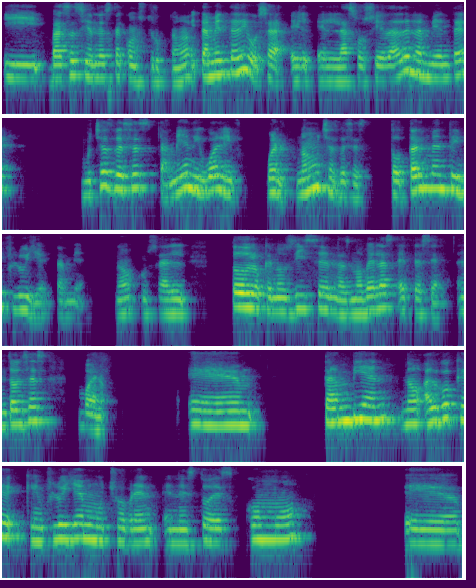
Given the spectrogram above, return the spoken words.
y vas haciendo este constructo, ¿no? Y también te digo, o sea, en la sociedad, el ambiente, muchas veces también igual, bueno, no muchas veces, totalmente influye también, ¿no? O sea, todo lo que nos dicen las novelas, etc. Entonces, bueno, em, también, ¿no? Algo que, que, influye mucho, Bren, en esto es cómo eh,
